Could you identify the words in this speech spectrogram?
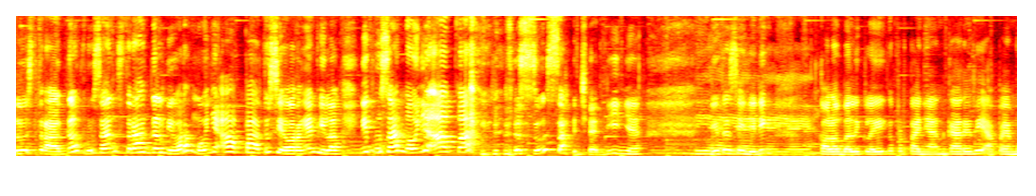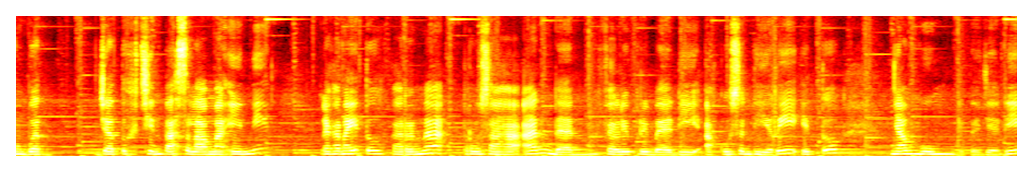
lu struggle perusahaan struggle. Nih orang maunya apa? Terus si orangnya bilang ini perusahaan maunya apa? Susah jadinya. Iya, gitu sih. iya, jadi iya, iya, iya. kalau balik lagi ke pertanyaan Kariri apa yang membuat jatuh cinta selama ini ya karena itu karena perusahaan dan value pribadi aku sendiri itu nyambung gitu. Jadi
